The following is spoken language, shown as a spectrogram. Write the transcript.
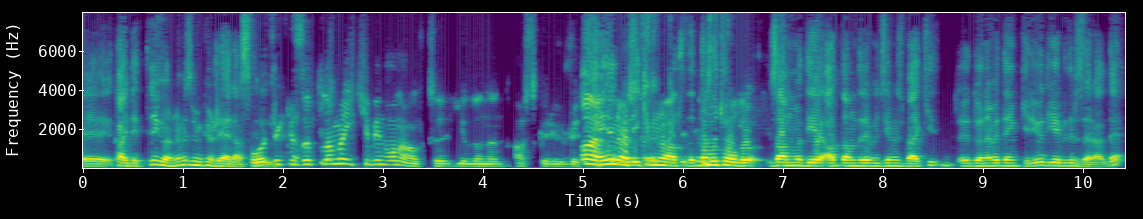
e, kaydettiğini görmemiz mümkün reel asgari Oradaki zıplama 2016 yılının asgari ücreti. Aynen öyle 2016'da Davutoğlu zammı diye adlandırabileceğimiz belki e, döneme denk geliyor diyebiliriz herhalde.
